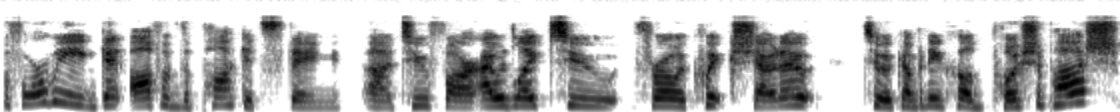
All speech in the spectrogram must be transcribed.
before we get off of the pockets thing uh, too far, I would like to throw a quick shout out to a company called Pushaposh,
